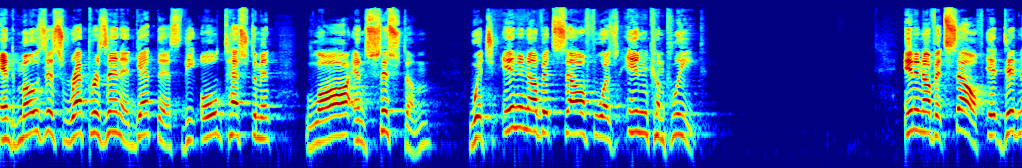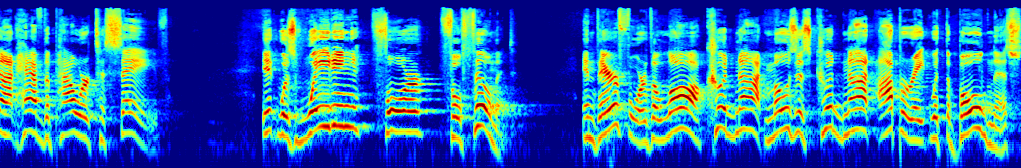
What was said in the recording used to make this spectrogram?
and Moses represented, get this, the Old Testament law and system, which in and of itself was incomplete. In and of itself, it did not have the power to save. It was waiting for fulfillment. And therefore, the law could not, Moses could not operate with the boldness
